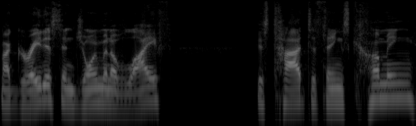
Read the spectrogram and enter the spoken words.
my greatest enjoyment of life is tied to things coming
